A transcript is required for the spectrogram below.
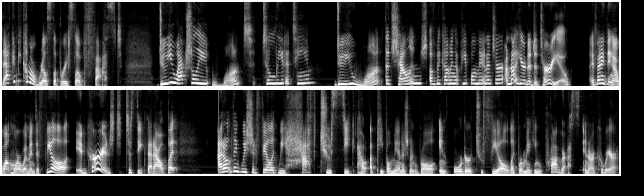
that can become a real slippery slope fast. Do you actually want to lead a team? Do you want the challenge of becoming a people manager? I'm not here to deter you. If anything, I want more women to feel encouraged to seek that out. But I don't think we should feel like we have to seek out a people management role in order to feel like we're making progress in our career.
